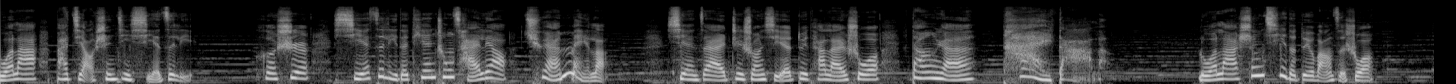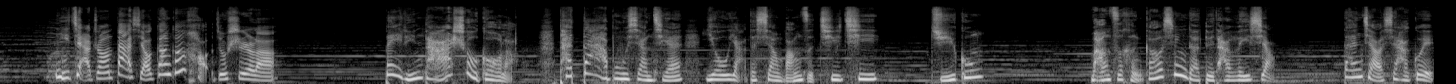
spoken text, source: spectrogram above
罗拉把脚伸进鞋子里，可是鞋子里的填充材料全没了。现在这双鞋对他来说当然太大了。罗拉生气地对王子说：“你假装大小刚刚好就是了。”贝琳达受够了，她大步向前，优雅地向王子屈膝、鞠躬。王子很高兴地对他微笑。单脚下跪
